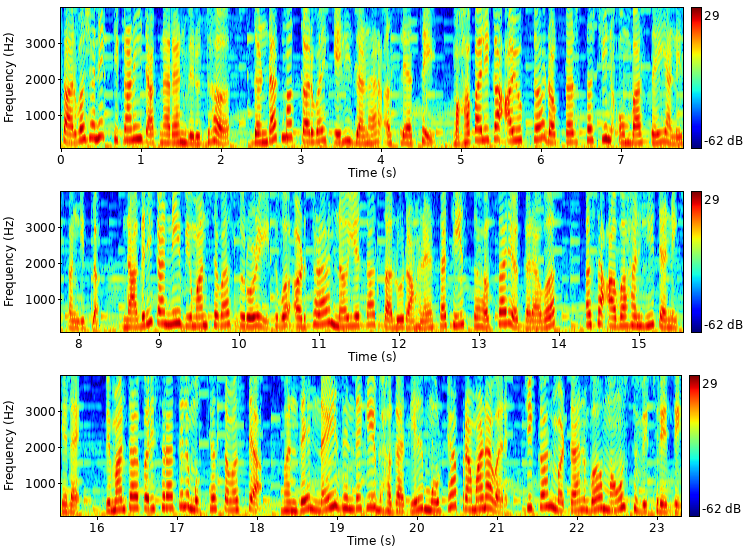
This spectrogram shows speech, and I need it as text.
सार्वजनिक ठिकाणी टाकणाऱ्यांविरुद्ध दंडात्मक कारवाई केली जाणार असल्याचे महापालिका आयुक्त डॉक्टर सचिन ओंबासे यांनी सांगितलं. नागरिकांनी विमानसेवा सुरळीत व अडथळा न येता चालू राहण्यासाठी सहकार्य करावं असं आवाहनही त्यांनी केलंय. विमानतळ परिसरातील मुख्य समस्या म्हणजे नई जिंदगी भागातील मोठ्या प्रमाणावर चिकन मटन व मांस विक्रेते.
